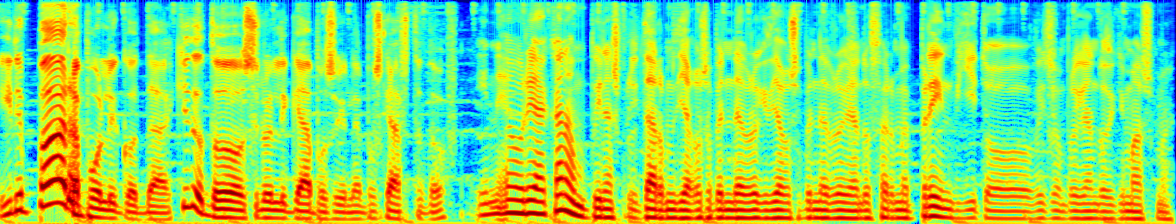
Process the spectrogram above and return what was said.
Είναι πάρα πολύ κοντά. Κοίτα το συνολικά πώς είναι, πώς κάθεται εδώ. Είναι ωριακά να μου πεις να σπλιτάρουμε 250 ευρώ και 250 ευρώ για να το φέρουμε πριν βγει το Vision Pro για να το δοκιμάσουμε.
